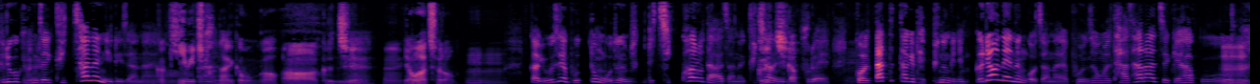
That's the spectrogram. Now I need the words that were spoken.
그리고 굉장히 귀찮은 일이잖아요. 그러니까 김이 촥 예. 나니까 뭔가 아, 그렇지. 예, 예, 영화처럼. 음, 음. 그러니까 요새 보통 모든 음식들이 직화로 다 하잖아요. 귀찮으니까 그렇지. 불에. 그걸 따뜻하게 데피는 게 그냥 끓여내는 거잖아요. 본성을 다 사라지게 하고. 음.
